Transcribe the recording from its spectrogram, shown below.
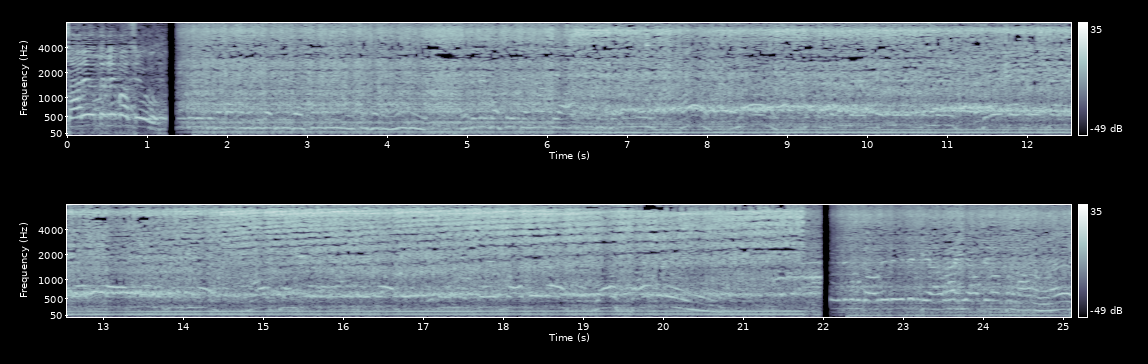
ਸਾਰੇ ਉਧਰਲੇ ਪਾਸੇ ਹੋ ਮੁਕਾਬਲੇ ਦੇ ਵਿੱਚ 11000 ਦੇ ਨਾਲ ਸਨਮਾਨ ਹੋਣਾ ਹੈ।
